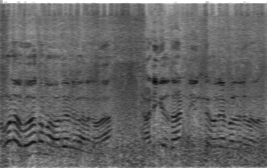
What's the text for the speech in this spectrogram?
எவ்வளவு வேகமா வருதுன்னு பாருங்க. அடிக்கிறதாண்டி இங்கே இங்க ஒரே மாதிரி பாருங்க.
